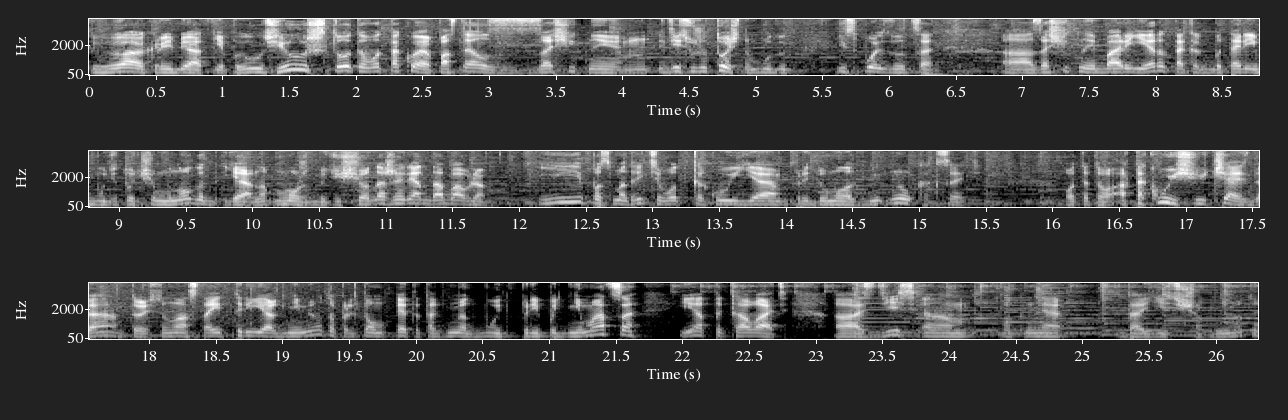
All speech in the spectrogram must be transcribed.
Так, ребятки, получилось что-то вот такое. Поставил защитные... Здесь уже точно будут использоваться э, защитные барьеры, так как батарей будет очень много. Я, может быть, еще даже ряд добавлю. И посмотрите, вот какую я придумал, ну, как сказать, вот этого атакующую часть, да, то есть у нас стоит три огнемета, при том этот огнемет будет приподниматься и атаковать. А здесь э, вот у меня, да, есть еще огнеметы.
